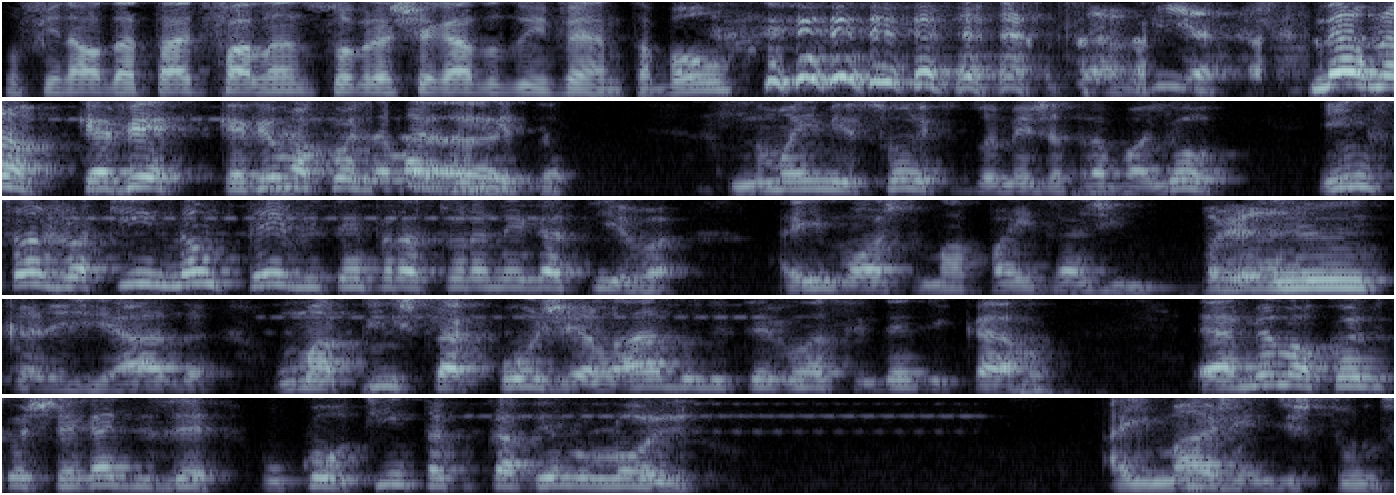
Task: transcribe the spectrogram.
no final da tarde falando sobre a chegada do inverno, tá bom? Sabia? Não, não. Quer ver? Quer ver uma coisa mais bonita? Numa emissora que tu também já trabalhou, em São Joaquim não teve temperatura negativa. Aí mostra uma paisagem branca de geada, uma pista congelada onde teve um acidente de carro. É a mesma coisa que eu chegar a dizer, o Coutinho está com o cabelo loiro. A imagem diz tudo.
